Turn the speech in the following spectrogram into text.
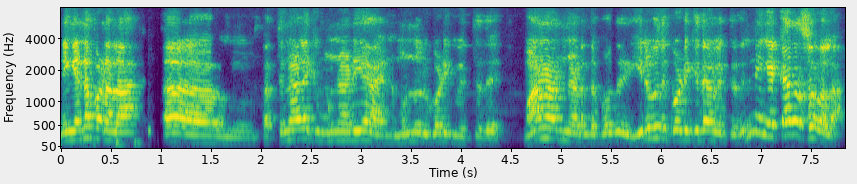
நீங்க என்ன பண்ணலாம்? ஆஹ் பத்து நாளைக்கு முன்னாடியே முந்நூறு கோடிக்கு வித்துது. மாநாடு நடந்த போது இருபது கோடிக்கு தான் வித்துதுன்னு நீங்க கதை சொல்லலாம்.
